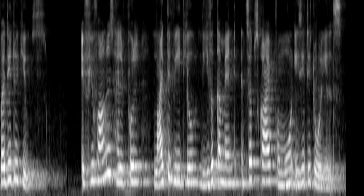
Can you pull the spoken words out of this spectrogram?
ready to use. If you found this helpful, like the video, leave a comment and subscribe for more easy tutorials.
